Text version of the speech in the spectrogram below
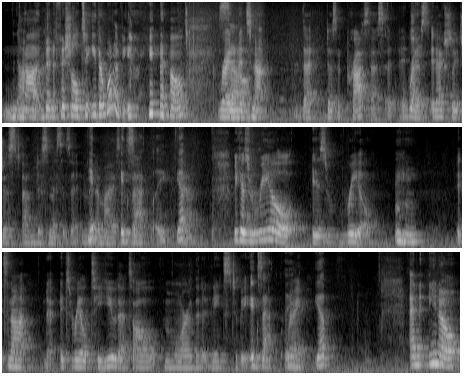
Not not, beneficial to either one of you you know? Right, and it's not that doesn't process it. It Right. just it actually just um, dismisses it and Yep, minimizes exactly it. Exactly. Yep Yeah. Because real is real. mm-hmm. It's not it's real to you, that's all the more that it needs to be. Exactly. Right? Yep. And you know,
